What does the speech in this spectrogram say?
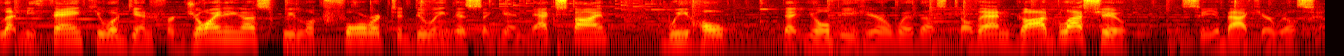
Let me thank you again for joining us. We look forward to doing this again next time. We hope that you'll be here with us. Till then, God bless you. We'll see you back here real soon.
